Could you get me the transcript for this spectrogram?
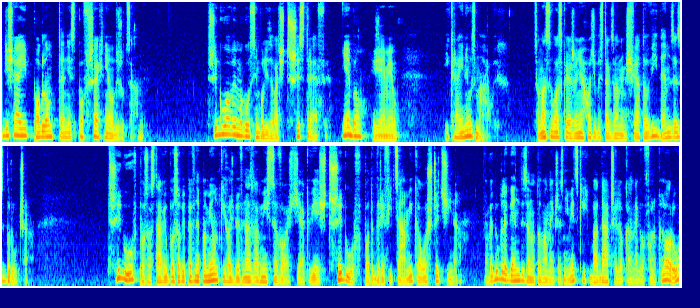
Dzisiaj pogląd ten jest powszechnie odrzucany. Trzy głowy mogą symbolizować trzy strefy: niebo, ziemię i krainę zmarłych, co nasuwa skojarzenia choćby z tak zwanym światowidem ze Zbrucza. Trzygłów pozostawił po sobie pewne pamiątki choćby w nazwach miejscowości, jak wieś Trzygłów pod Gryficami koło Szczecina. Według legendy zanotowanej przez niemieckich badaczy lokalnego folkloru,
